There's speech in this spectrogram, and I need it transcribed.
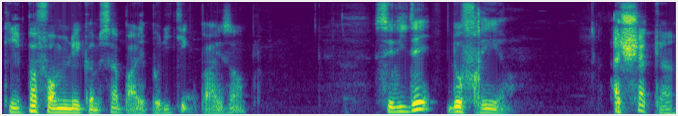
qui n'est pas formulée comme ça par les politiques, par exemple. C'est l'idée d'offrir à chacun,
